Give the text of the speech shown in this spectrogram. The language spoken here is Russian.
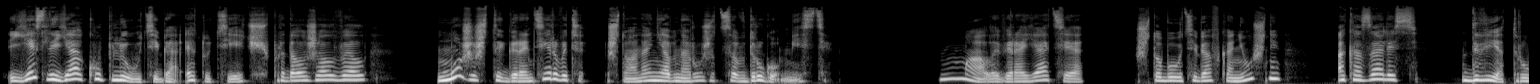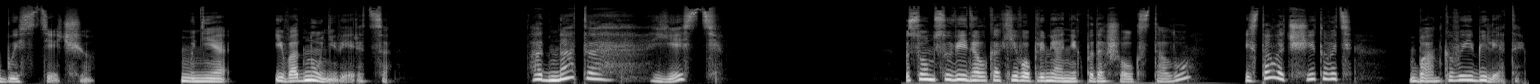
«Если я куплю у тебя эту течь», — продолжал Вэл, — «можешь ты гарантировать, что она не обнаружится в другом месте?» Мало вероятия, чтобы у тебя в конюшне оказались две трубы с течью. Мне и в одну не верится. Одна-то есть. Сомс увидел, как его племянник подошел к столу и стал отсчитывать банковые билеты.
